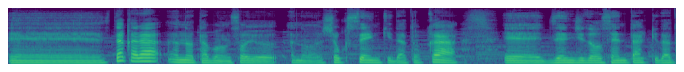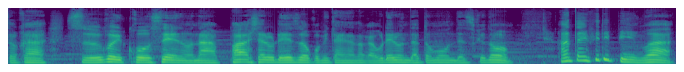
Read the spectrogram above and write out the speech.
えー、だから、あの、多分そういう、あの、食洗機だとか、えー、全自動洗濯機だとか、すごい高性能なパーシャル冷蔵庫みたいなのが売れるんだと思うんですけど、反対にフィリピンは、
